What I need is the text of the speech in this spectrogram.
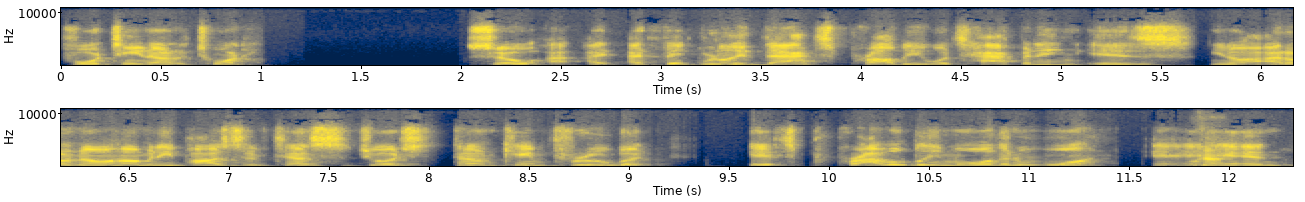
14 out of 20. So I, I think really that's probably what's happening is, you know, I don't know how many positive tests Georgetown came through, but it's probably more than one. Okay. And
